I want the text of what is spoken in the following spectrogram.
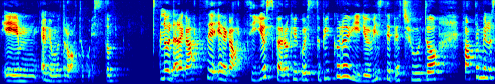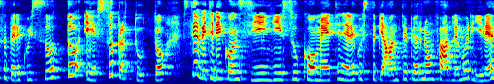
e abbiamo trovato questo Nulla ragazze e ragazzi, io spero che questo piccolo video vi sia piaciuto, fatemelo sapere qui sotto e soprattutto se avete dei consigli su come tenere queste piante per non farle morire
